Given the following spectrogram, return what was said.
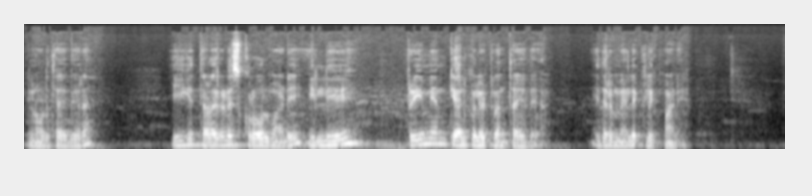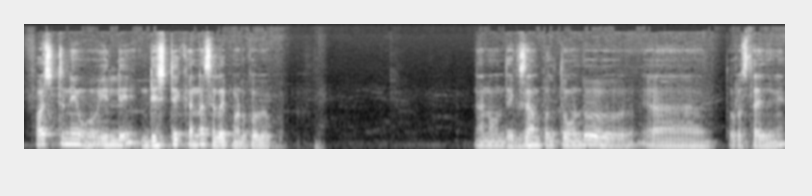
ಇಲ್ಲಿ ನೋಡ್ತಾ ಇದ್ದೀರಾ? ಹೀಗೆ ಕೆಳಗಡೆ ಸ್ಕ್ರೋಲ್ ಮಾಡಿ. ಇಲ್ಲಿ ಪ್ರೀಮಿಯಂ ಕ್ಯಾಲ್ಕುಲೇಟರ್ ಅಂತ ಇದೆ. ಇದರ ಮೇಲೆ ಕ್ಲಿಕ್ ಮಾಡಿ. ಫಸ್ಟ್ ನೀವು ಇಲ್ಲಿ ಡಿಸ್ಟಿಕ್ಕನ್ನು ಸೆಲೆಕ್ಟ್ ಮಾಡ್ಕೋಬೇಕು. ನಾನು ಒಂದು ಎಕ್ಸಾಂಪಲ್ ತೊಗೊಂಡು ತೋರಿಸ್ತಾ ಇದ್ದೀನಿ.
